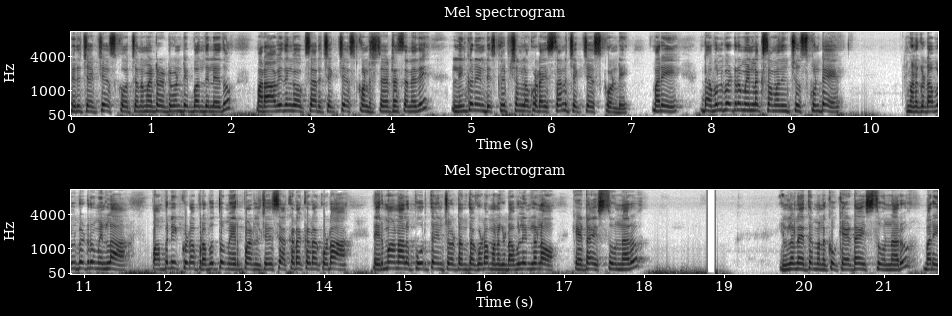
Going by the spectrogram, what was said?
మీరు చెక్ చేసుకోవచ్చు. అనమాట ఎటువంటి ఇబ్బంది లేదు. మరి ఆ విధంగా ఒకసారి చెక్ చేసుకోండి స్టేటస్ అనేది. లింక్ నేను డిస్క్రిప్షన్లో కూడా ఇస్తాను. చెక్ చేసుకోండి. మరి డబుల్ బెడ్రూమ్ ఇండ్లకు సంబంధించి చూసుకుంటే మనకు డబుల్ బెడ్రూమ్ ఇండ్ల పంపిణీకి కూడా ప్రభుత్వం ఏర్పాట్లు చేసి అక్కడక్కడ కూడా నిర్మాణాలు పూర్తయిన చోటంతా కూడా మనకు డబుల్ ఇండ్లను కేటాయిస్తూ ఉన్నారు. ఇండ్లను అయితే మనకు కేటాయిస్తూ ఉన్నారు. మరి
